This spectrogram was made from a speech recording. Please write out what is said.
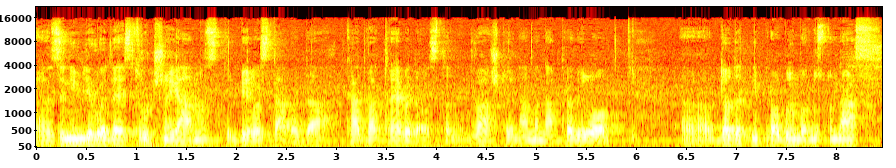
E, zanimljivo je da je stručna javnost bila stava da K2 treba da ostane dva, što je nama napravilo uh, dodatni problem, odnosno nas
